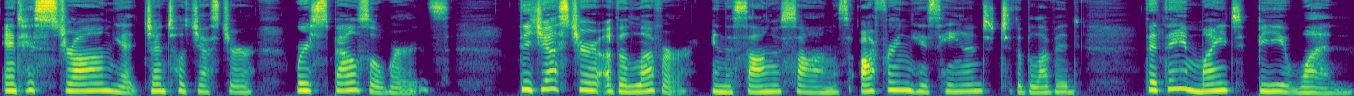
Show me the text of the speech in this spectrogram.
and his strong yet gentle gesture were spousal words. The gesture of the lover in the Song of Songs offering his hand to the beloved that they might be one.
